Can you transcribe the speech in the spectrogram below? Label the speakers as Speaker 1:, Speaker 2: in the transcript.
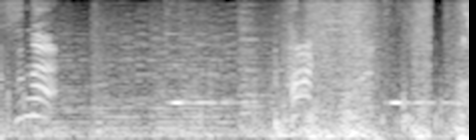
Speaker 1: すんな。はっ！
